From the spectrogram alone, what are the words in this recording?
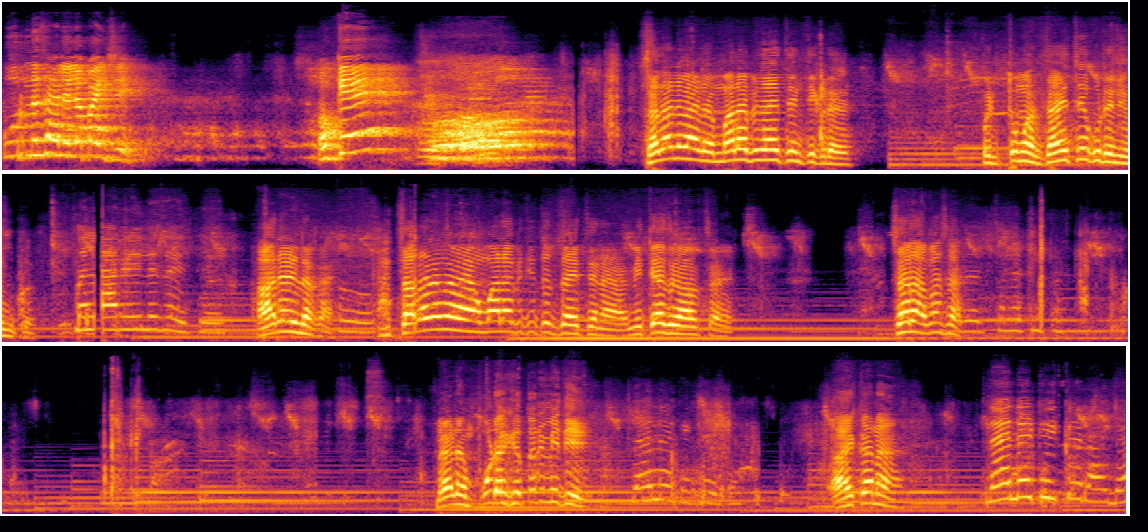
पूर्ण झालेला पाहिजे. ओके? चला ना मॅडम मला बी जायचंय तिकडं. पण तुम्हाला जायचंय कुठे नेमकं? मला आरळीला जायचंय. आरळीला काय? हा, चला ना मॅडम मला बी तिथंच जायचं ना. मी त्याच गावचा आहे. चला बसा. तर चला ठीक आहे. मॅडम पुढे घेतो ना मी ते. नाही नाही ठीक आहे ठीक आहे. ऐका ना. नाही नाही ठीक आहे राहू द्या.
